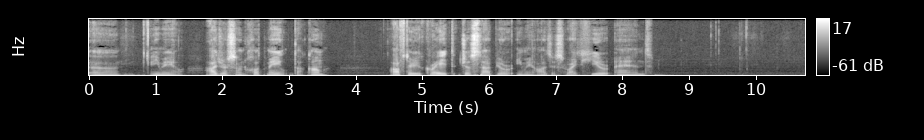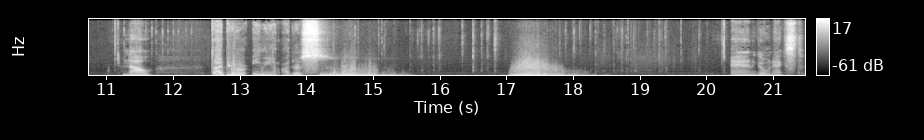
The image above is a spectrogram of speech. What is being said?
uh, email address on hotmail.com after you create just type your email address right here and now type your email address. And go next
